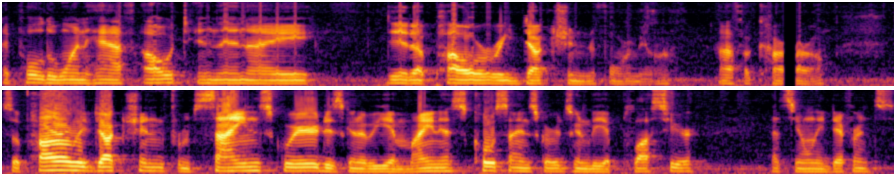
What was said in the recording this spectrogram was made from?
I pulled a one half out and then I did a power reduction formula off of Carl. So power reduction from sine squared is going to be a minus, cosine squared is going to be a plus here. That's the only difference.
